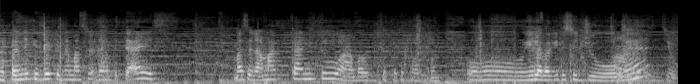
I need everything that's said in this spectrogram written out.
Lepas ni kita kena masuk dalam peti ais. Masa nak makan tu, ah, baru kita kena potong. Oh, yelah bagi dia sejuk Ah, eh. sejuk.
